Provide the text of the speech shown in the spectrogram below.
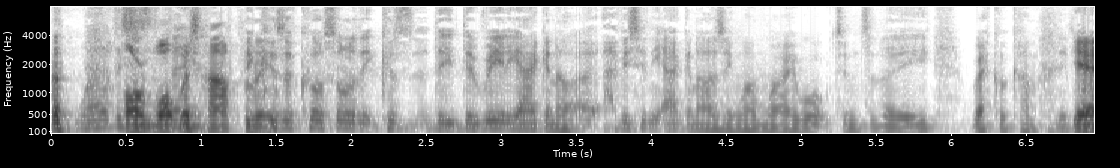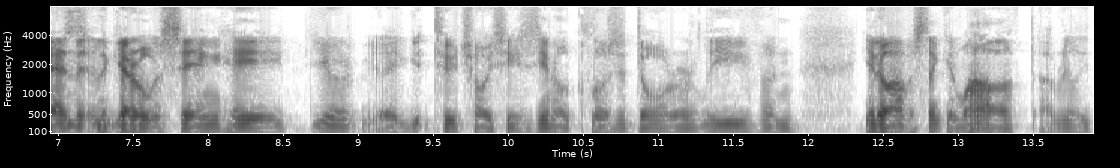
Well, or what was happening. Because of course, all of the because the the really agonizing. Have you seen the agonising one where he walked into the record company? Yeah, and the, and the girl was saying, "Hey, you're, uh, you get two choices. You know, close the door or leave." And you know, I was thinking, "Wow, I really,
